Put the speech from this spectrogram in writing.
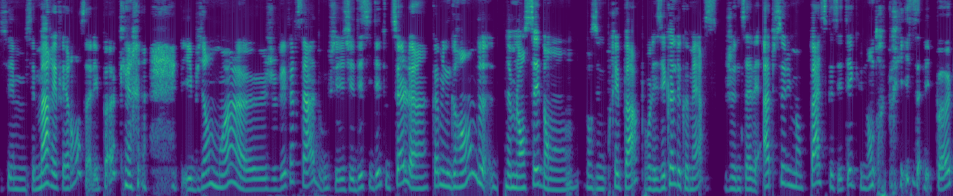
c'est ma référence à l'époque, et eh bien moi, euh, je vais faire ça. Donc j'ai décidé toute seule, hein, comme une grande, de me lancer dans, dans une prépa pour les écoles de commerce. Je ne savais absolument pas ce que c'était qu'une entreprise à l'époque.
